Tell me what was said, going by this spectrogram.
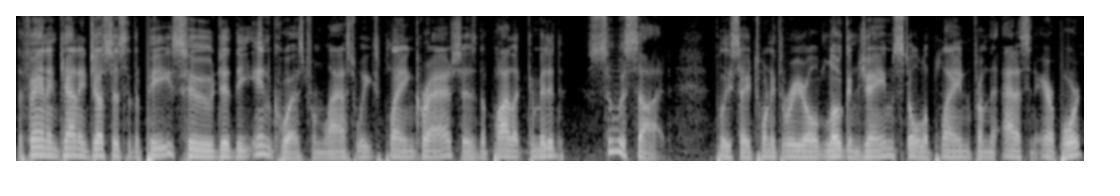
The Fannin County Justice of the Peace, who did the inquest from last week's plane crash, says the pilot committed suicide. Police say 23 year old Logan James stole a plane from the Addison airport,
